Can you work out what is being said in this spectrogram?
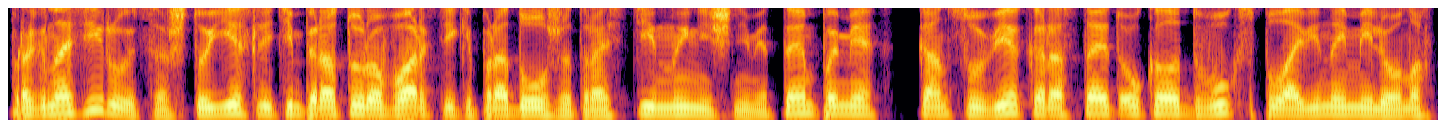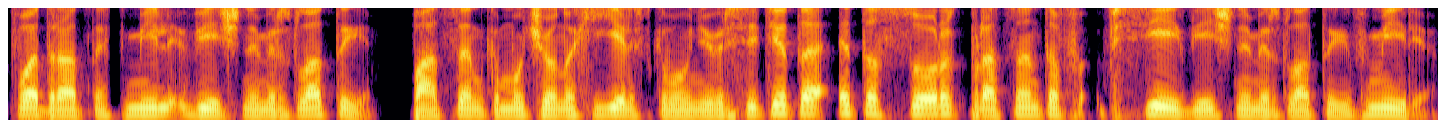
Прогнозируется, что если температура в Арктике продолжит расти нынешними темпами, к концу века растает около 2,5 миллионов квадратных миль вечной мерзлоты. По оценкам ученых Ельского университета, это 40% всей вечной мерзлоты в мире.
